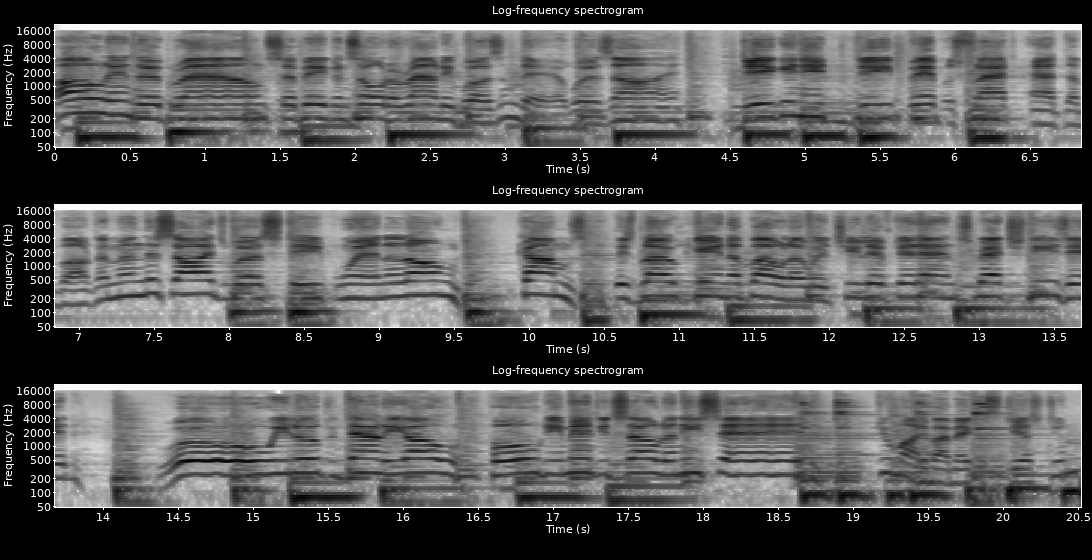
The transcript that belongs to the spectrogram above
hole in the ground, so big and sort of round it was, and there was I. Digging it deep, it was flat at the bottom, and the sides were steep. When along comes this bloke in a bowler, which he lifted and scratched his head. Whoa, he looked down the old poor demented soul, and he said, Do you mind if I make a suggestion?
